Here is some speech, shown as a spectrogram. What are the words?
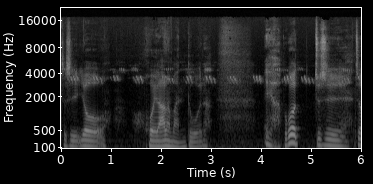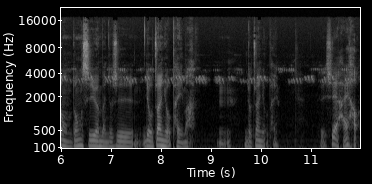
就是又回拉了蛮多的。哎呀，不过就是这种东西原本就是有赚有赔嘛，嗯，有赚有赔，有些也还好。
